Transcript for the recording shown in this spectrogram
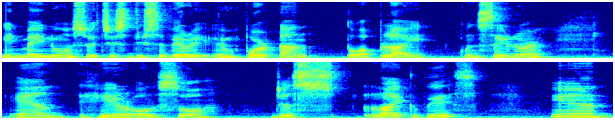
in my nose which is this very important to apply concealer. And here also just like this. And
